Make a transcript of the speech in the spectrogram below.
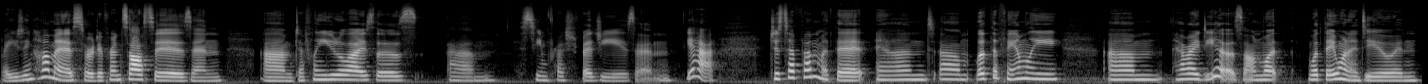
by using hummus or different sauces and um, definitely utilize those um, steam fresh veggies and yeah just have fun with it and um, let the family um, have ideas on what what they want to do and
